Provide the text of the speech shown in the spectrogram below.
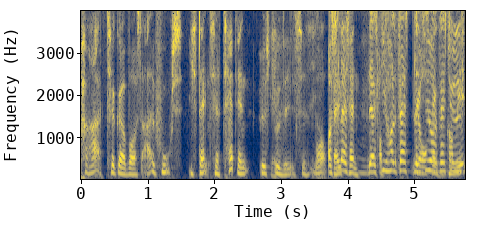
parat til at gøre vores eget hus i stand til at tage den østudvidelse, ja. hvor og så lad os, lad os lige holde fast, lad os lige holde fast i øst...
